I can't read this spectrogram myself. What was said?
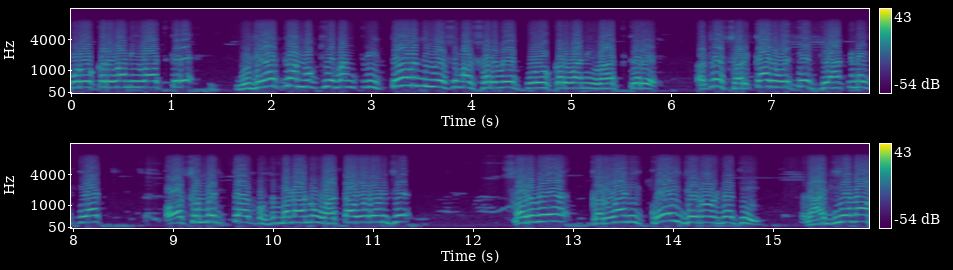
પૂરો કરવાની વાત કરે. ગુજરાતના મુખ્યમંત્રી ત્રણ દિવસમાં સર્વે પૂરો કરવાની વાત કરે. એટલે સરકાર વચ્ચે ક્યાંક ને ક્યાંક અસમજતા બનાવવાનું વાતાવરણ છે. સર્વે કરવાની કોઈ જરૂર નથી. રાજ્યના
